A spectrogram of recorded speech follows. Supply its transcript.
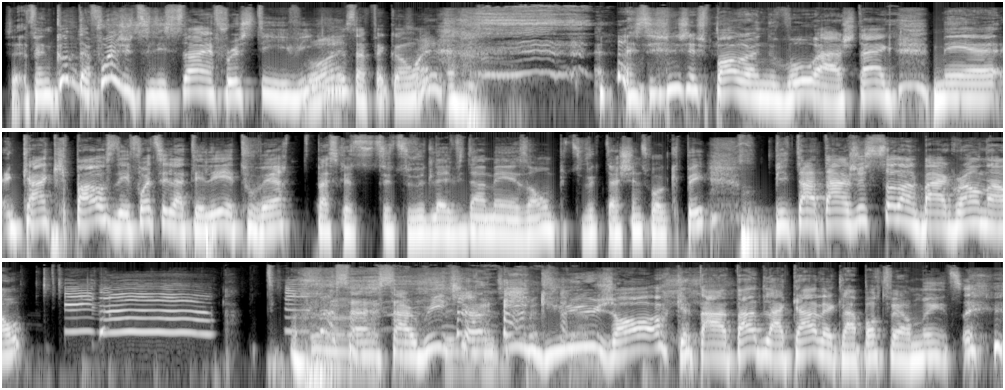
Ça fait une couple de fois que j'utilise ça, un Frisk TV. Ouais. là, ça fait comme ouais. je pars un nouveau hashtag. Mais euh, quand il passe, des fois, tu sais, la télé est ouverte parce que tu, sais, tu veux de la vie dans la maison, puis tu veux que ta chaîne soit occupée. Puis t'entends juste ça dans le background en haut. Ça, ça reach un aigu, genre, que t'entends de la cave avec la porte fermée, tu sais.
